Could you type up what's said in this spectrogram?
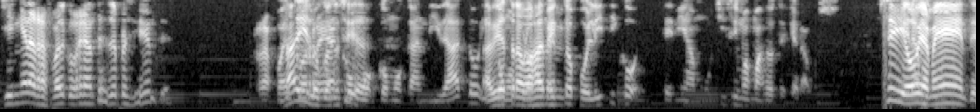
¿quién era Rafael Correa antes de ser presidente? Rafael Nadie lo Correa conocía. Como, como candidato y Había como trabajado en- político tenía muchísimos más dotes que Arauz. Sí, Era- obviamente,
